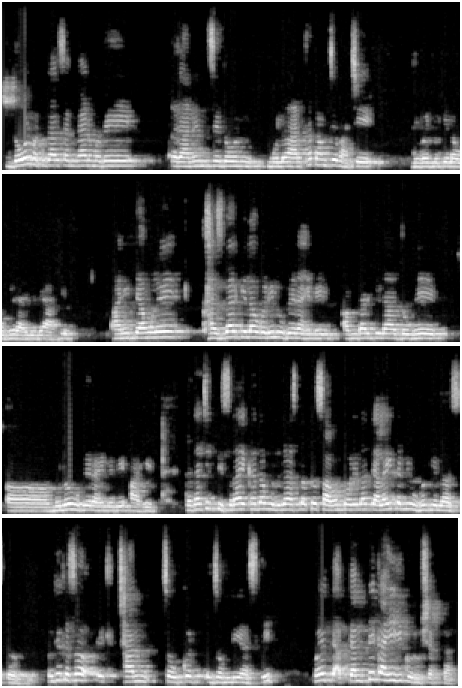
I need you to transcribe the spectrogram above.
दोन मतदारसंघांमध्ये राणेंचे दोन मुलं अर्थात आमचे भाचे निवडणुकीला उभे राहिलेले आहेत. आणि त्यामुळे खासदारकीला वडील उभे राहिले आमदारकीला दोघे मुलं उभे राहिलेली आहेत. कदाचित तिसरा एखादा मुलगा असता तर सावंतवाडीला त्यालाही त्यांनी उभं केलं असतं. म्हणजे कसं एक छान चौकट जमली असती. म्हणजे त्या त्यां- ते काहीही करू शकतात.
